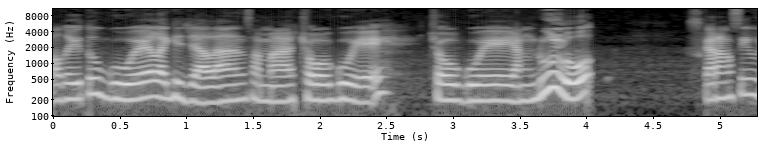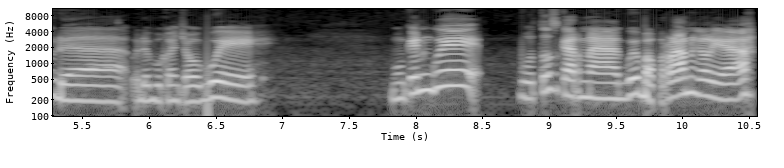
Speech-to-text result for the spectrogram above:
Waktu itu gue lagi jalan sama cowok gue, cowok gue yang dulu. Sekarang sih udah udah bukan cowok gue. Mungkin gue putus karena gue baperan kali ya.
